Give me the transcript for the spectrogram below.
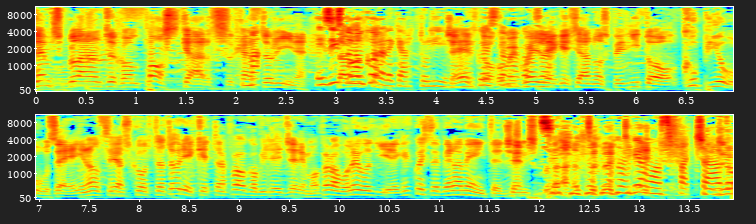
James Blunt con postcards, cartoline. Ma esistono Stavolta- ancora le cartoline? Certo, come una cosa- quelle che ci hanno spedito copiose i nostri ascoltatori e che tra poco vi leggeremo. Però volevo dire che questo è veramente James Sì, Blunt. non perché abbiamo spacciato.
